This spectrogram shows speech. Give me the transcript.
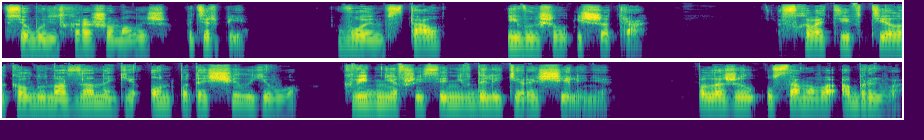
«Все будет хорошо, малыш, потерпи». Воин встал и вышел из шатра. Схватив тело колдуна за ноги, он потащил его к видневшейся невдалеке расщелине. Положил у самого обрыва,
